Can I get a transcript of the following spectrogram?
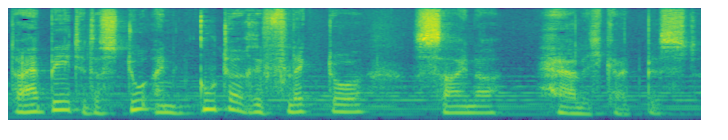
Daher bete, dass du ein guter Reflektor seiner Herrlichkeit bist.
